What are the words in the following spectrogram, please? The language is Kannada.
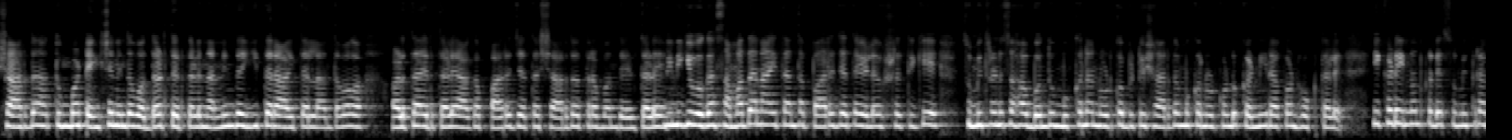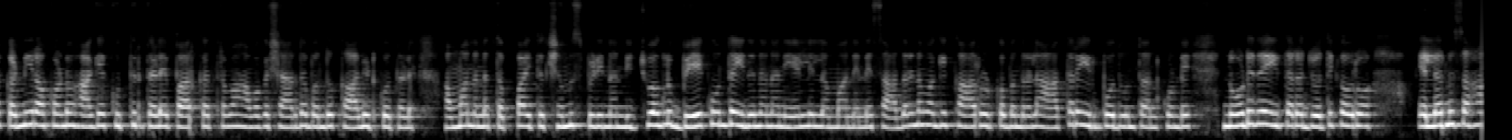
ಶಾರದಾ ತುಂಬ ಟೆನ್ಷನಿಂದ ಒದ್ದಾಡ್ತಾ ಇರ್ತಾಳೆ. ನನ್ನಿಂದ ಈ ಥರ ಆಯ್ತಲ್ಲ ಅಂತವ ಅಳ್ತಾ ಇರ್ತಾಳೆ. ಆಗ ಪಾರಿಜಾತ ಶಾರದಾ ಹತ್ರ ಬಂದು ಹೇಳ್ತಾಳೆ, ನಿನಗೆ ಇವಾಗ ಸಮಾಧಾನ ಆಯ್ತಾ? ಅಂತ ಪಾರಿಜಾತ ಹೇಳೋಷ್ಟೊತ್ತಿಗೆ ಸುಮಿತ್ರನು ಸಹ ಬಂದು ಮುಖನ ನೋಡ್ಕೊಬಿಟ್ಟು ಶಾರದಾ ಮುಖ ನೋಡಿಕೊಂಡು ಕಣ್ಣೀರು ಹಾಕೊಂಡು ಹೋಗ್ತಾಳೆ. ಈ ಕಡೆ ಇನ್ನೊಂದು ಕಡೆ ಸುಮಿತ್ರ ಕಣ್ಣೀರು ಹಾಕೊಂಡು ಹಾಗೆ ಕೂತಿರ್ತಾಳೆ. ಪಾರ್ಕ್ ಹತ್ರವ ಆವಾಗ ಶಾರದಾ ಬಂದು ಕಾಲು ಇಟ್ಕೋತಾಳೆ ಅಮ್ಮ, ನನ್ನ ತಪ್ಪಾಯಿತು, ಕ್ಷಮಿಸ್ಬಿಡಿ, ನಾನು ನಿಜವಾಗ್ಲೂ ಬೇಕು ಅಂತ ಇದನ್ನು ನಾನು ಹೇಳಲಿಲ್ಲಮ್ಮ. ನೆನ್ನೆ ಸಾಧಾರಣವಾಗಿ ಕಾರ್ ಹೊಡ್ಕೊ ಬಂದ್ರಲ್ಲ, ಆ ಥರ ಇರ್ಬೋದು ಅಂತ ಅಂದ್ಕೊಂಡೆ ನೋಡಿದರೆ ಈ ಥರ ಜ್ಯೋತಿಕ ಅವರು ಎಲ್ಲರನ್ನೂ ಸಹ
